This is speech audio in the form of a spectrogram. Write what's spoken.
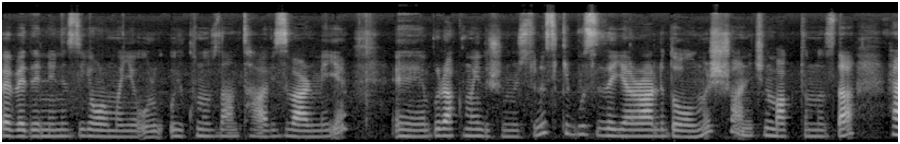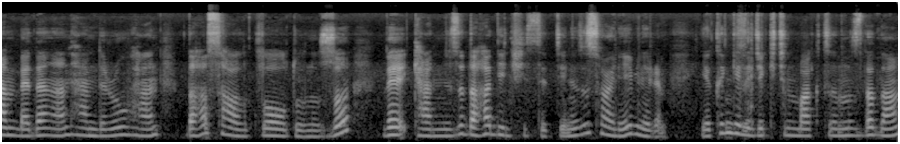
ve bedeninizi yormayı, uykunuzdan taviz vermeyi bırakmayı düşünmüşsünüz ki bu size yararlı da olmuş. Şu an için baktığınızda hem bedenen hem de ruhen daha sağlıklı olduğunuzu ve kendinizi daha dinç hissettiğinizi söyleyebilirim. Yakın gelecek için baktığımızda da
